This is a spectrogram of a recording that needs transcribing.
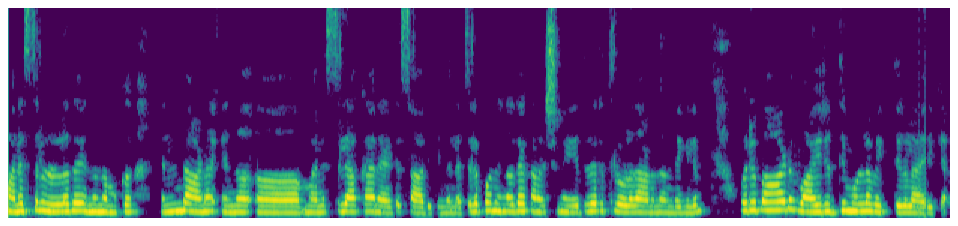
മനസ്സിലുള്ളത് എന്ന് നമുക്ക് എന്താണ് എന്ന് മനസ്സിലാക്കാനായിട്ട് സാധിക്കുന്നില്ല. ചിലപ്പോൾ നിങ്ങളുടെ കണക്ഷൻ ഏത് തരത്തിലുള്ളതാണെന്നുണ്ടെങ്കിലും ഒരുപാട് വൈരുദ്ധ്യമുള്ള വ്യക്തികളായിരിക്കാം.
